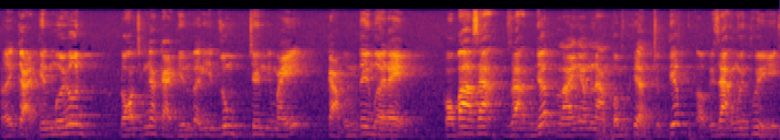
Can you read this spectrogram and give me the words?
Đấy cải tiến mới hơn. Đó chính là cải tiến về nhịp rung trên cái máy cảm ứng T10 này. Có 3 dạng. Dạng thứ nhất là anh em làm bấm khiển trực tiếp ở cái dạng nguyên thủy.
